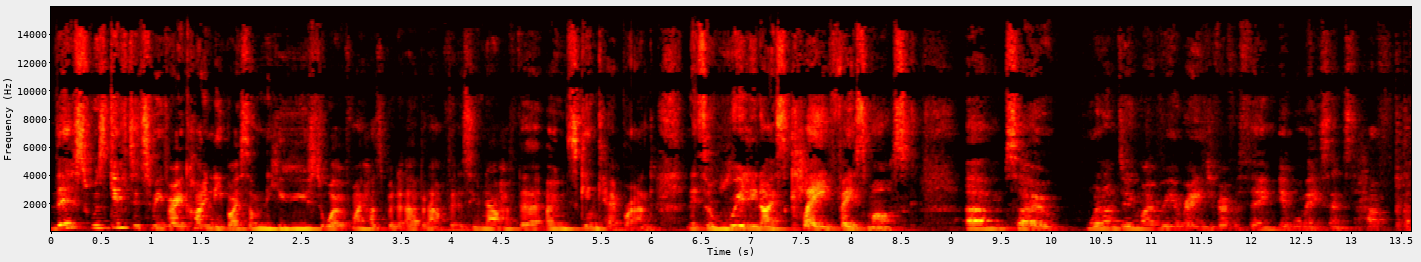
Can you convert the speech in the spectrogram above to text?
This was gifted to me very kindly by somebody who used to work with my husband at Urban Outfitters who now have their own skincare brand. And it's a really nice clay face mask. Um, so when I'm doing my rearrange of everything, it will make sense to have a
